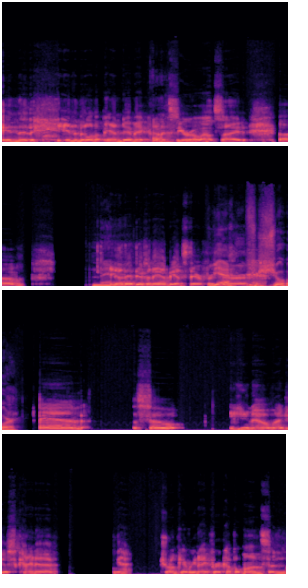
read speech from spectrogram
in the in the middle of a pandemic when it's zero outside, um, Man. you know, there, there's an ambience there for yeah, sure. for sure. And so, you know, I just kind of got drunk every night for a couple months, and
